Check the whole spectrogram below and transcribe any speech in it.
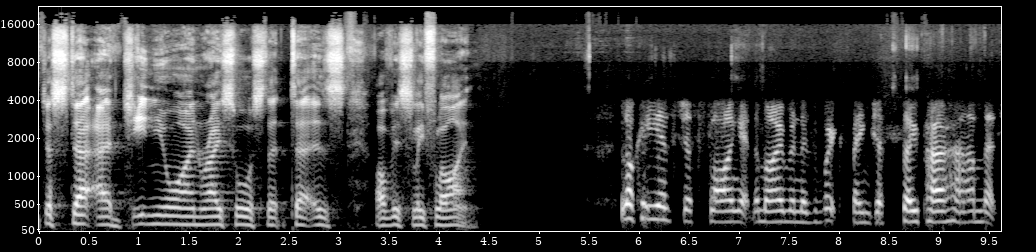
Just uh, a genuine racehorse that uh, is obviously flying look, he is just flying at the moment. His work's been just super. Um, it's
